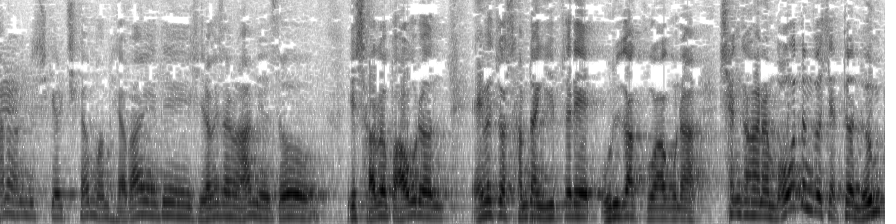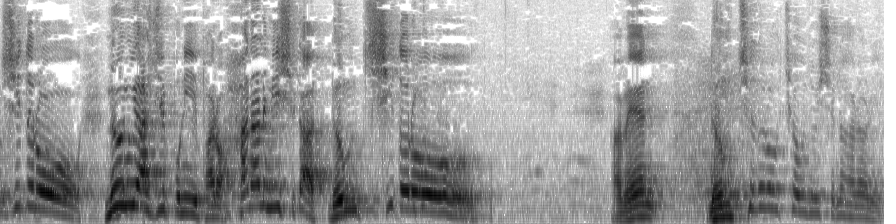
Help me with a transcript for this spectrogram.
하나님의 스케일 체험 한번 해봐야 돼. 신앙생활 하면서 이 사도 바울은 에베소 3장 2절에 우리가 구하거나 생각하는 모든 것에 더 넘치도록 능히 하실 분이 바로 하나님이시다. 넘치도록. 아멘. 넘치도록 채워주시는 하나님.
